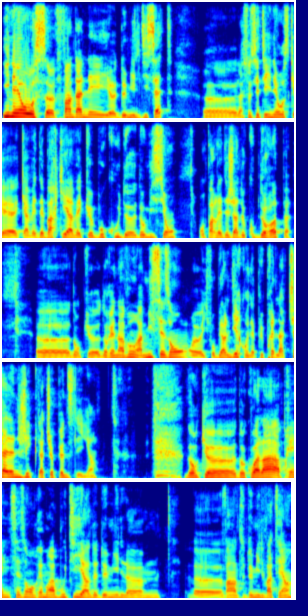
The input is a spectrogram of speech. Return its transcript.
Ineos fin d'année 2017. Euh, euh, la société Ineos qui, avait débarqué avec beaucoup d'ambition. On parlait déjà de Coupe d'Europe. Euh, donc euh, dorénavant à mi-saison, euh, il faut bien le dire qu'on est plus près de la Challenge League que la Champions League. Hein. donc voilà, après une saison vraiment aboutie hein, de 2020-2021,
